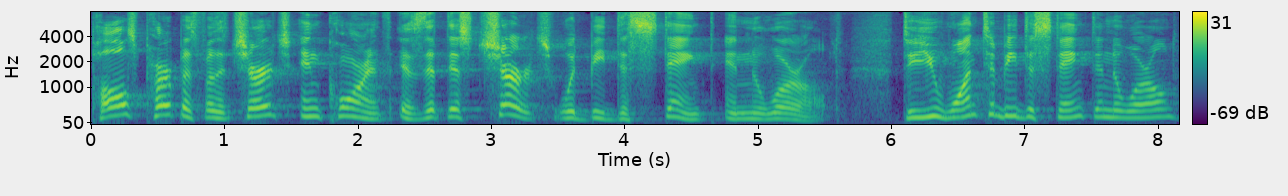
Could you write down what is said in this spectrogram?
Paul's purpose for the church in Corinth is that this church would be distinct in the world. Do you want to be distinct in the world?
